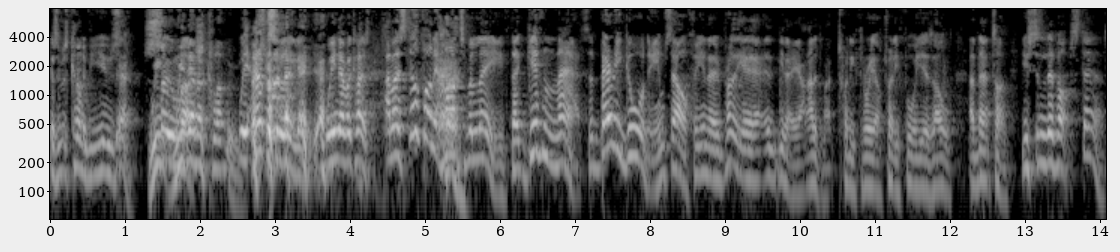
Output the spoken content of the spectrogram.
because it was kind of used Yeah. We- so we much. never closed. We absolutely, yeah. we never closed. And I still find it hard to believe that, given that, that Berry Gordy himself, you know, probably, uh, you know, I was about 23 or 24 years old at that time, used to live upstairs.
